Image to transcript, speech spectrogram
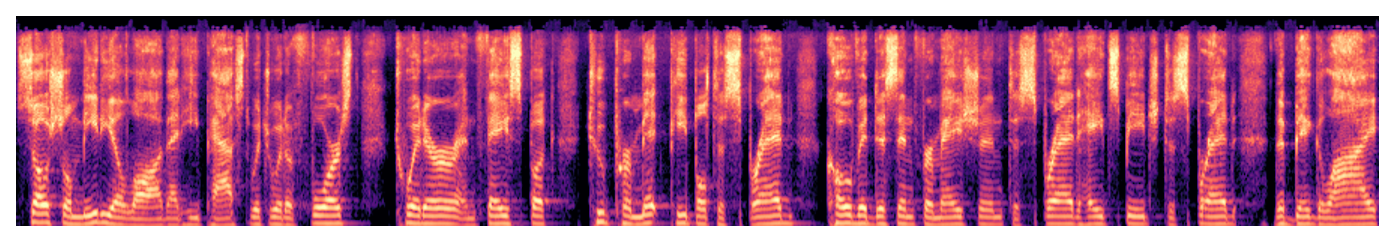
social media law that he passed, which would have forced Twitter and Facebook to permit people to spread COVID disinformation, to spread hate speech, to spread the big lie,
